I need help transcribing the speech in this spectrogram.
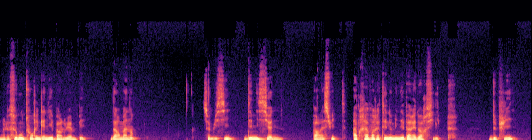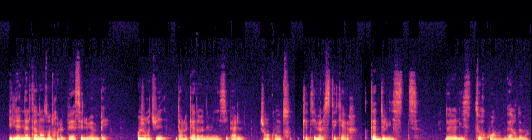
mais le second tour est gagné par l'UMP, Darmanin. Celui-ci démissionne par la suite après avoir été nominé par Édouard Philippe. Depuis, il y a une alternance entre le PS et l'UMP. Aujourd'hui, dans le cadre des municipales, je rencontre Cathy Valstecker, tête de liste de la liste Tourcoing vers demain.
